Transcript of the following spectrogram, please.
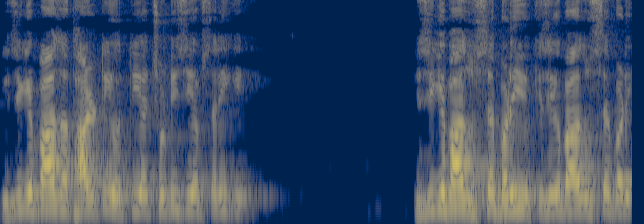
کسی کے پاس اتھارٹی ہوتی ہے چھوٹی سی افسری کی، کسی کے پاس اس سے بڑی، کسی کے پاس اس سے بڑی۔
